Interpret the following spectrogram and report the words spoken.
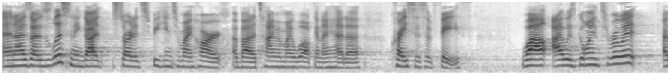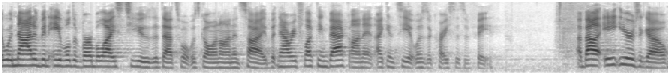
And as I was listening, God started speaking to my heart about a time in my walk, and I had a crisis of faith. While I was going through it, I would not have been able to verbalize to you that that's what was going on inside. But now, reflecting back on it, I can see it was a crisis of faith. About eight years ago,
